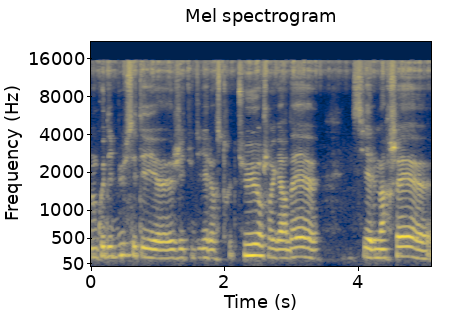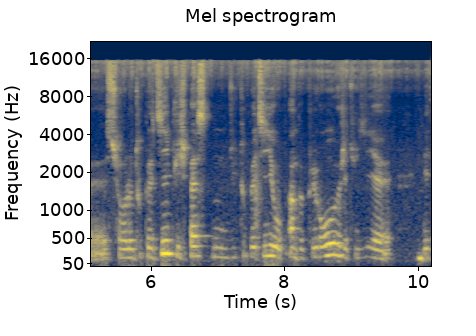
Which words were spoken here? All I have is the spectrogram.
Donc au début, c'était, euh, j'étudiais leur structure, je regardais euh, si elles marchaient sur le tout petit, puis je passe du tout petit au un peu plus gros, j'étudie des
